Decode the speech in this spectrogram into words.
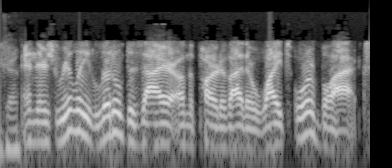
Okay. and there's really little desire on the part of either whites or blacks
